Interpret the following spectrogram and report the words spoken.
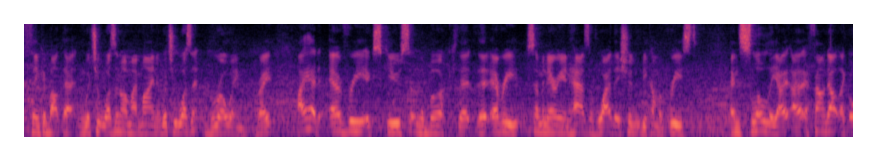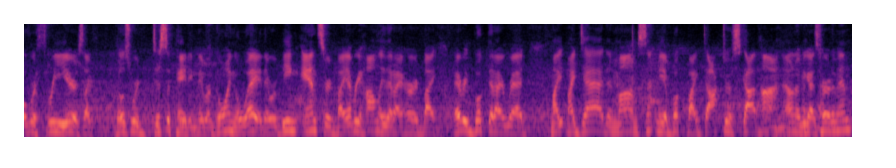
think about that, in which it wasn't on my mind, in which it wasn't growing, right? I had every excuse in the book that, that every seminarian has of why they shouldn't become a priest. And slowly I, I found out, like over three years, like those were dissipating. They were going away. They were being answered by every homily that I heard, by every book that I read. My, my dad and mom sent me a book by Dr. Scott Hahn. I don't know if you guys heard of him.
